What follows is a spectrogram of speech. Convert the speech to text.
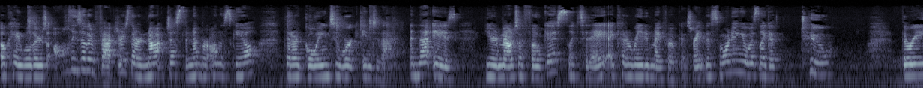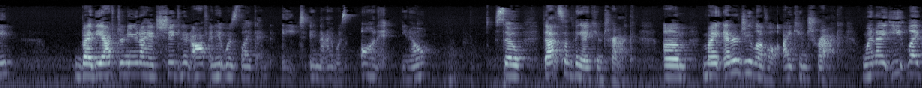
Okay, well, there's all these other factors that are not just the number on the scale that are going to work into that. And that is your amount of focus. Like today, I could have rated my focus, right? This morning, it was like a two, three. By the afternoon, I had shaken it off and it was like an eight, and I was on it, you know? So that's something I can track. Um, my energy level, I can track. When I eat like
